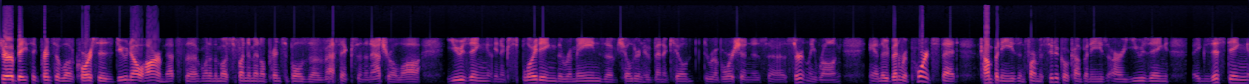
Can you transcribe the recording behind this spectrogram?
Sure, basic principle, of course, is do no harm. That's the one of the most fundamental principles of ethics and the natural law. Using and exploiting the remains of children who've been killed through abortion is uh, certainly wrong. And there have been reports that companies and pharmaceutical companies are using existing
